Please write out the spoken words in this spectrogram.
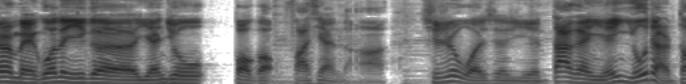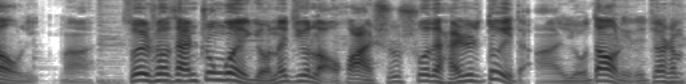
这是美国的一个研究报告发现的啊，其实我也大概也有点道理啊，所以说咱中国有那句老话说说的还是对的啊，有道理的叫什么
